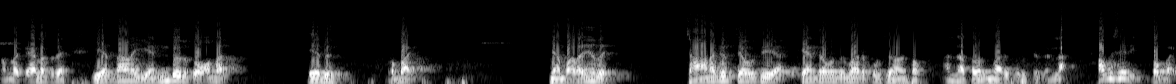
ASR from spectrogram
നമ്മുടെ കേരളത്തിന്. എന്നാണ് എന്റെ ഒരു തോന്നൽ. ഏത്? ബബായ് ഞാൻ പറഞ്ഞത് ചാണക ചവിട്ടിയ കേന്ദ്രമന്ത്രിമാരെ കുറിച്ചാണ് കേട്ടോ അല്ലാത്തവന്മാരെ കുറിച്ചിട്ടല്ല. അപ്പൊ ശരി. ബൈ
